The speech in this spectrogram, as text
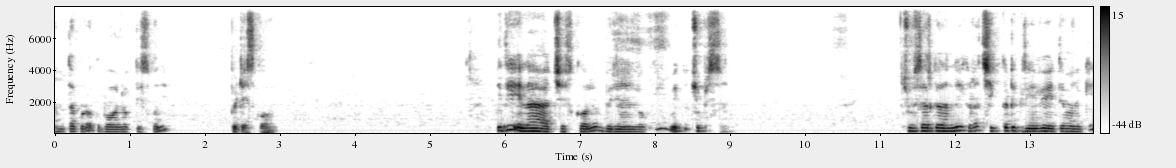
అంతా కూడా ఒక బౌల్లోకి తీసుకొని పెట్టేసుకోవాలి. ఇది ఎలా యాడ్ చేసుకోవాలో బిర్యానీలోకి మీకు చూపిస్తాను. చూసారు కదండి ఇక్కడ చిక్కటి గ్రేవీ అయితే మనకి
